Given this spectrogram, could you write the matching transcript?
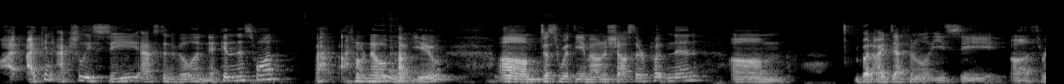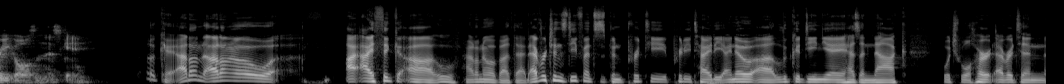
I, I can actually see Aston Villa nicking this one. I don't know Ooh. about you, um, just with the amount of shots they're putting in. Um, but I definitely see uh, three goals in this game. Okay, I don't I don't know I, I think uh, ooh, I don't know about that. Everton's defense has been pretty pretty tidy. I know uh, Lucas Digne has a knock, which will hurt Everton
